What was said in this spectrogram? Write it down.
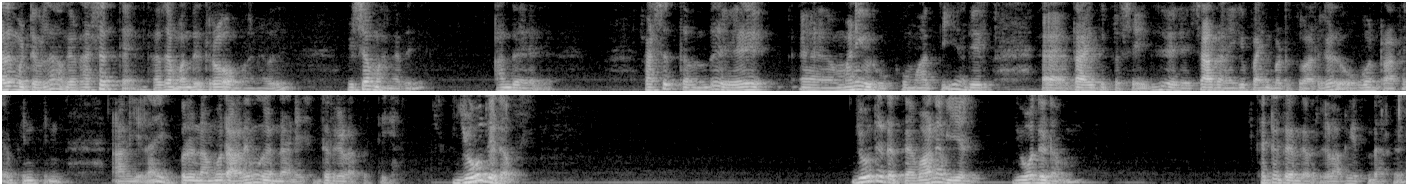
அது மட்டும் இல்லை அவங்க ரசத்தை ரசம் வந்து துரோகமானது விஷமானது. அந்த ரசத்தை வந்து மணி உருவுக்கு மாற்றி அதில் தாயத்துக்கள் செய்து சாதனைக்கு பயன்படுத்துவார்கள் ஒவ்வொன்றாக பின் பின். ஆகியெல்லாம் இப்போ நம்ம ஒரு அறிமுகம் தானே சித்தர்களை பற்றி யோதிடம் ஜோதிடத்தை வானவியல் யோதிடம் கற்றுத்தேர்ந்தவர்களாக இருந்தார்கள்.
